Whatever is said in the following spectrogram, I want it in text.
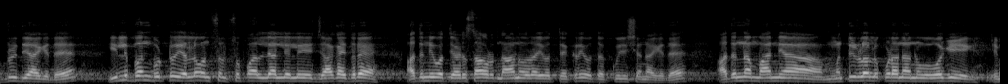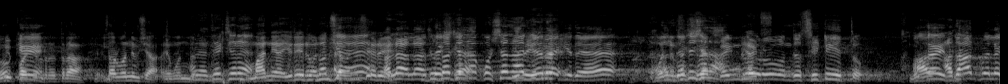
ಅಭಿವೃದ್ಧಿ ಆಗಿದೆ. ಇಲ್ಲಿ ಬಂದ್ಬಿಟ್ಟು ಎಲ್ಲೋ ಒಂದು ಸ್ವಲ್ಪ ಸ್ವಲ್ಪ ಅಲ್ಲಿ ಅಲ್ಲಿ ಜಾಗ ಇದ್ದರೆ ಅದನ್ನ ಇವತ್ತು ಎರಡು ಸಾವಿರದ ನಾನ್ನೂರ ಐವತ್ತು ಎಕರೆ ಇವತ್ತು ಅಕ್ವಿಜಿಷನ್ ಆಗಿದೆ. ಅದನ್ನ ಮಾನ್ಯ ಮಂತ್ರಿಗಳಲ್ಲೂ ಕೂಡ ನಾನು ಹೋಗಿ ಎಂ ಪಿ ಪಾಟೀಲ್ ಹತ್ರ ಸರ್ ಒಂದು ನಿಮಿಷ. ಒಂದು ಅಧ್ಯಕ್ಷರೇ, ಮಾನ್ಯ ಇರಿ ಒಂದ್ ನಿಮಿಷ. ಬೆಂಗಳೂರು ಒಂದು ಸಿಟಿ ಇತ್ತು. ಗೊತ್ತಾಯ್ತು. ಅದಾದ್ಮೇಲೆ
